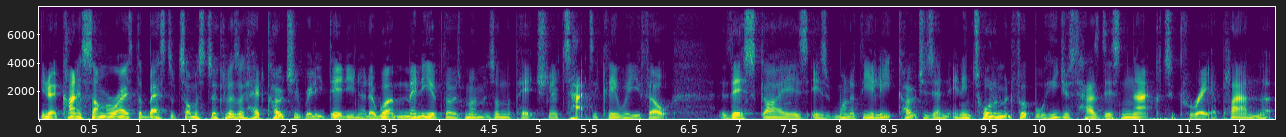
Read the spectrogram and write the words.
you know, it kind of summarized the best of Thomas Tuchel as a head coach. It really did. You know, there weren't many of those moments on the pitch, you know, tactically where you felt this guy is is one of the elite coaches. And, and in tournament football, he just has this knack to create a plan that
